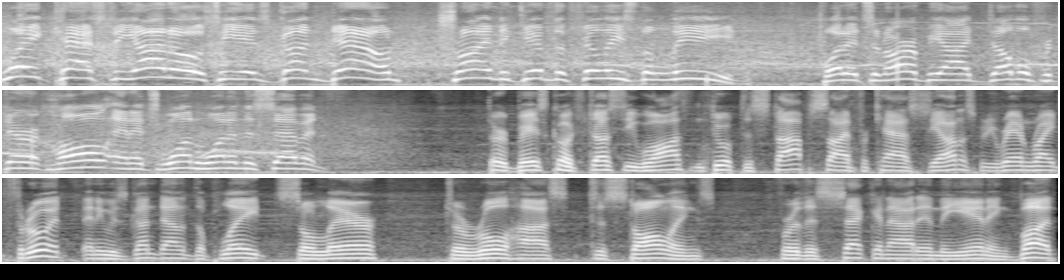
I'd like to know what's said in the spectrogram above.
plate, Castellanos. He is gunned down, trying to give the Phillies the lead. But it's an RBI double for Darick Hall, and it's 1 1 in the seventh. Third base coach Dusty Wathan threw up the stop sign for Castellanos, but he ran right through it, and he was gunned down at the plate. Soler to Rojas to Stallings for the second out in the inning. But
